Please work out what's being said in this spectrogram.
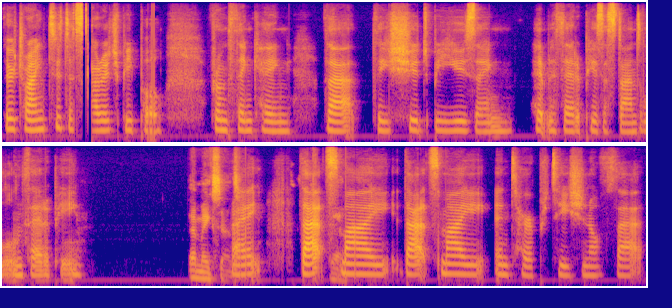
they're trying to discourage people from thinking that they should be using hypnotherapy as a standalone therapy. That makes sense. Right? That's Yeah. my that's my interpretation of that.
